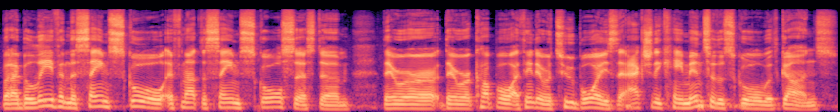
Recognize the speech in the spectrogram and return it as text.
But I believe in the same school, if not the same school system, there were there were a couple. I think there were two boys that actually came into the school with guns.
